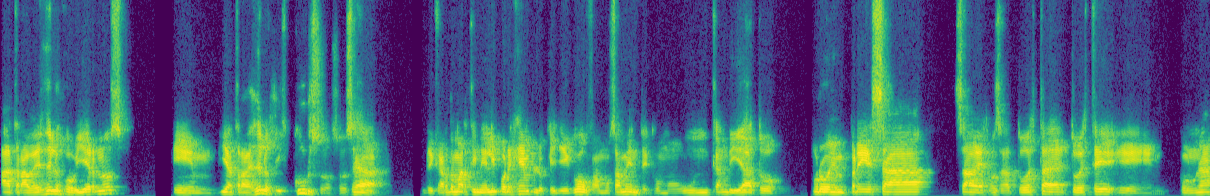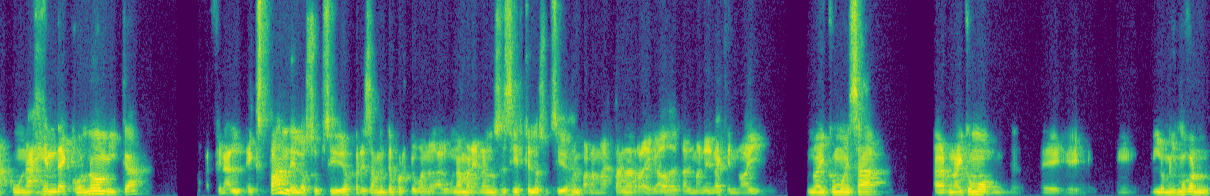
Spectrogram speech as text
a través de los gobiernos eh, y a través de los discursos. O sea, Ricardo Martinelli, por ejemplo, que llegó famosamente como un candidato pro empresa, ¿sabes? O sea, todo, esta, todo este, eh, con, una, con una agenda económica, al final expande los subsidios precisamente porque, bueno, de alguna manera, no sé si es que los subsidios en Panamá están arraigados de tal manera que no hay, no hay como esa, a ver, no hay como, eh, eh, lo mismo con,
